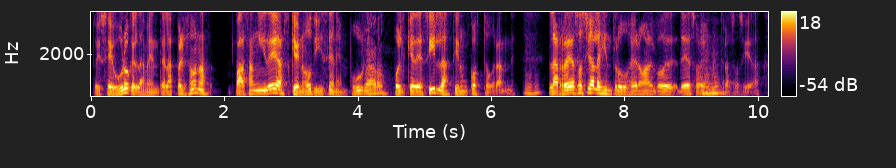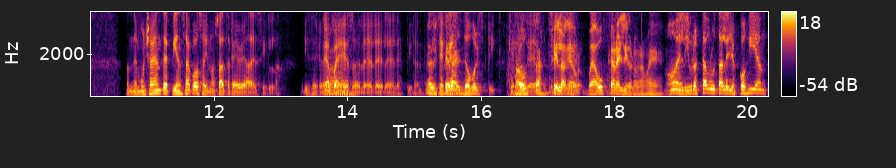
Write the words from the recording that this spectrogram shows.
estoy seguro que en la mente de las personas pasan ideas que no dicen en público, Claro. porque decirlas tiene un costo grande. Las redes sociales introdujeron algo de, de eso en nuestra sociedad, donde mucha gente piensa cosas y no se atreve a decirlas. Y se crea pues eso, el, el- el- el espiral. Y se crea el double speak. que es Me lo gusta. que- sí, lo que voy a buscar el libro. Que no me... No, el libro está brutal. Ellos cogían.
